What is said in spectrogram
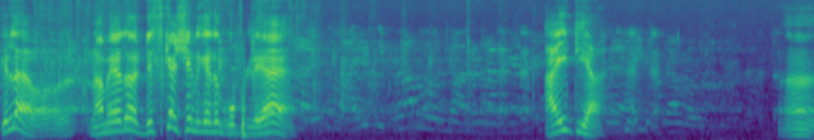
இல்லை நம்ம ஏதோ டிஸ்கஷனுக்கு எதுவும் கூப்பிடலையே? ஐடியா ஆ.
